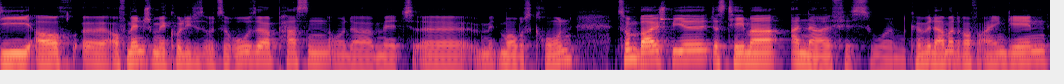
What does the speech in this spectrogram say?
die auch äh, auf Menschen mit Colitis ulcerosa passen oder mit, äh, mit Morbus Crohn. Zum Beispiel das Thema Analfissuren. Können wir da mal drauf eingehen?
